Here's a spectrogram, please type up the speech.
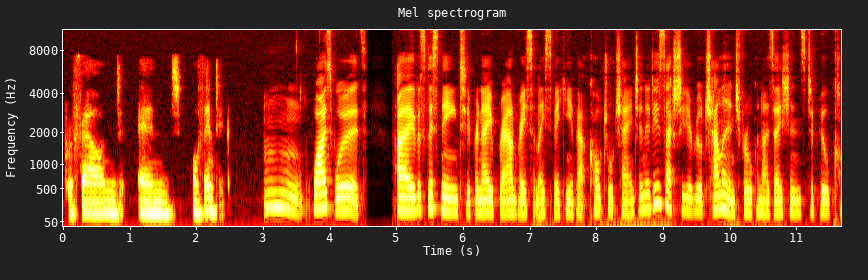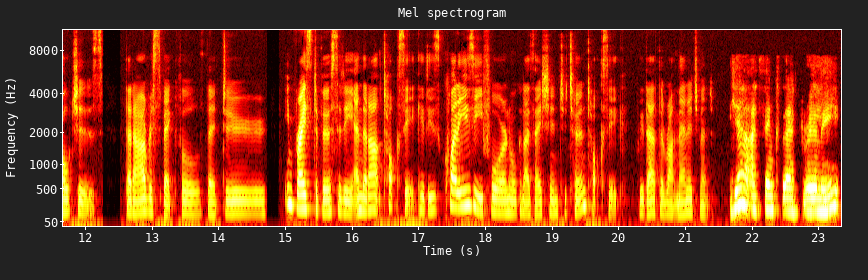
profound and authentic. Mm, wise words. I was listening to Brene Brown recently speaking about cultural change, and it is actually a real challenge for organisations to build cultures that are respectful, that do embrace diversity, and that aren't toxic. It is quite easy for an organisation to turn toxic without the right management. Yeah, I think that really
